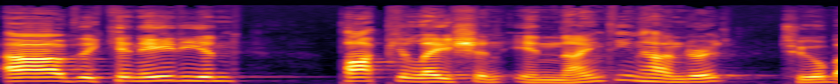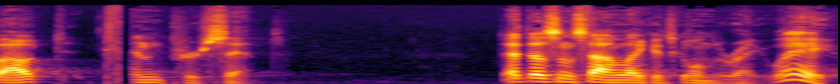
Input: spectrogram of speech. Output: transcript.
of the Canadian population in 1900 to about 10%. That doesn't sound like it's going the right way.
